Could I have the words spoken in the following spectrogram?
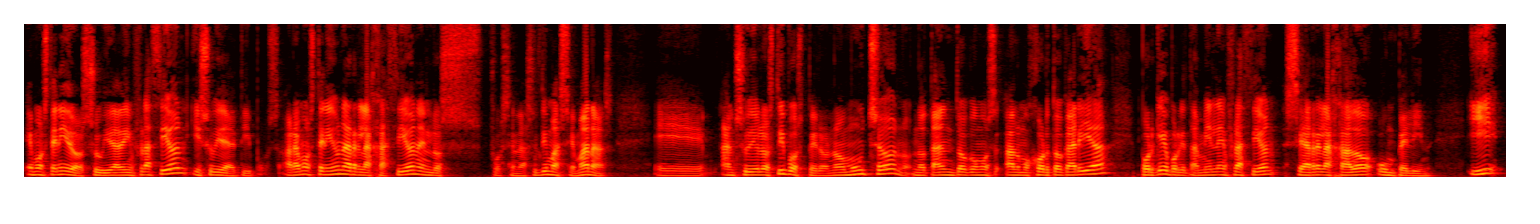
Hemos tenido subida de inflación y subida de tipos. Ahora hemos tenido una relajación en los, pues en las últimas semanas. Eh, han subido los tipos, pero no mucho, no, tanto como a lo mejor tocaría. ¿Por qué? Porque también la inflación se ha relajado un pelín. ¿Y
